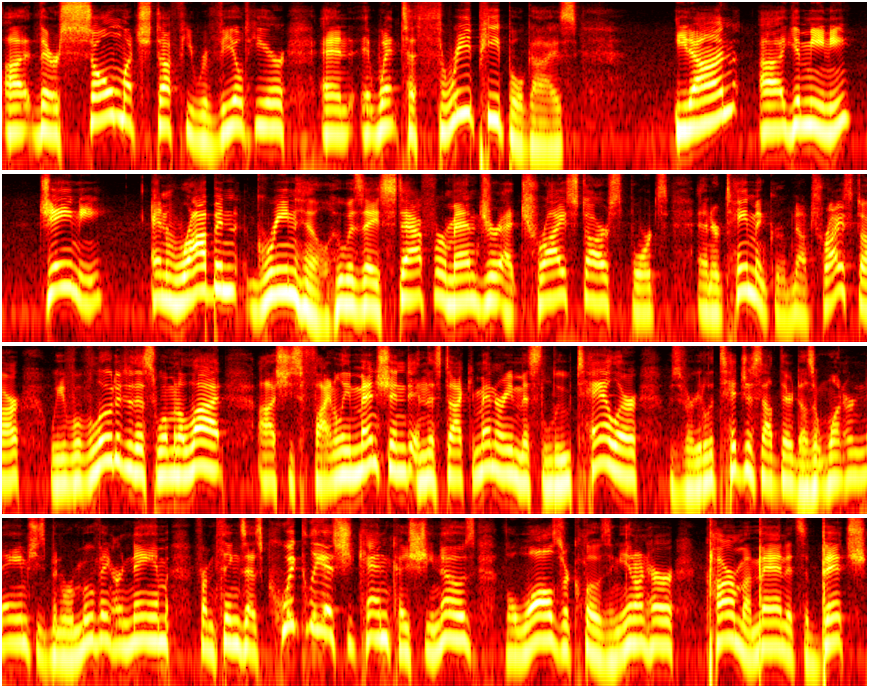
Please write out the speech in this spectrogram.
Uh, there's so much stuff he revealed here, and it went to three people, guys: Idan uh, Yemini, Jamie, and Robin Greenhill, who is a staffer manager at TriStar Sports Entertainment Group. Now, TriStar, we've alluded to this woman a lot. Uh, she's finally mentioned in this documentary, Miss Lou Taylor, who's very litigious out there, doesn't want her name. She's been removing her name from things as quickly as she can because she knows the walls are closing in on her. Karma, man, it's a bitch.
